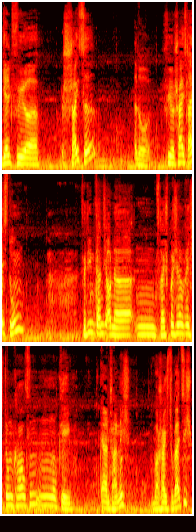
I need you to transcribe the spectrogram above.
Geld für Scheiße, also für Scheißleistungen verdient, kann sich auch eine, eine Freisprecheinrichtung kaufen. Hm, okay, er anscheinend nicht. Wahrscheinlich zu geizig.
